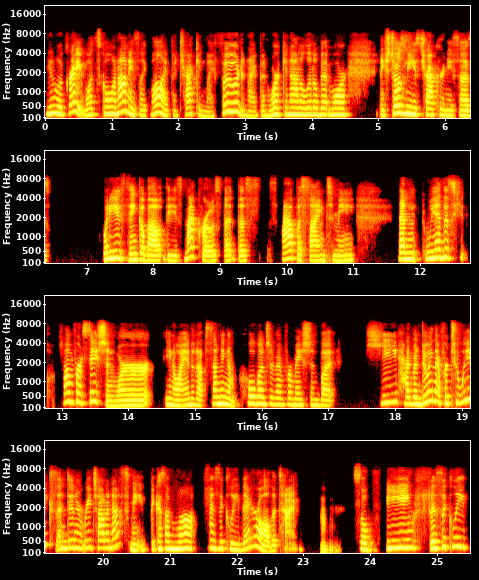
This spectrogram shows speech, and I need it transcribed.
you look great. What's going on? He's like, well, I've been tracking my food and I've been working out a little bit more. And he shows me his tracker and he says, what do you think about these macros that this, this app assigned to me? And we had this conversation where, you know, I ended up sending him a whole bunch of information, but he had been doing that for two weeks and didn't reach out and ask me because I'm not physically there all the time. Mhm. So being physically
